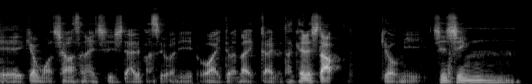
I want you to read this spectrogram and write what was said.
えー、今日も幸せな一日でありますように、お相手は第1回の竹でした。興味津々。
